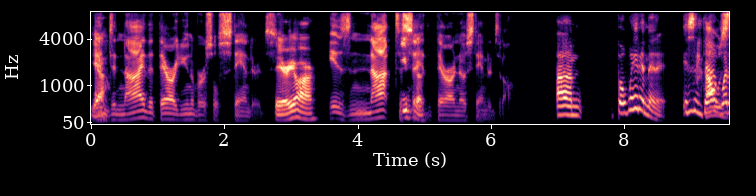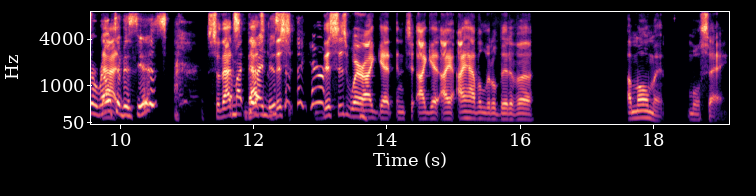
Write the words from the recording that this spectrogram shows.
Yeah, and deny that there are universal standards there you are. is not to Keep say going. that there are no standards at all. Um, but wait a minute, isn't that How's what a relativist is? So that's I, did that's I miss this something here? this is where I get into I get I I have a little bit of a a moment, we'll say.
